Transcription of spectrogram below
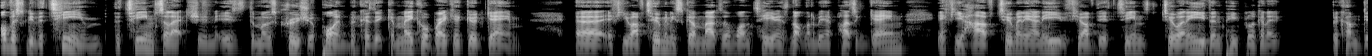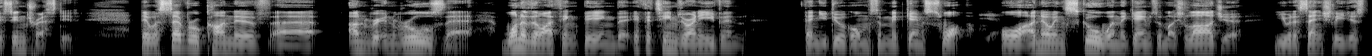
obviously, the team, the team selection is the most crucial point because it can make or break a good game. Uh, if you have too many scumbags on one team, it's not going to be a pleasant game. If you have too many uneven, if you have the teams too uneven, people are going to become disinterested. There were several kind of uh, unwritten rules there. One of them, I think, being that if the teams are uneven, then you do almost a mid-game swap. Or I know in school when the games were much larger, you would essentially just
